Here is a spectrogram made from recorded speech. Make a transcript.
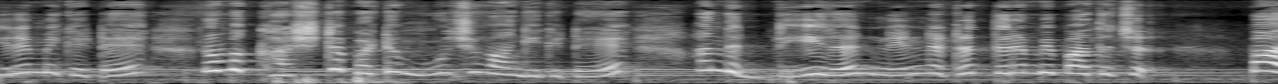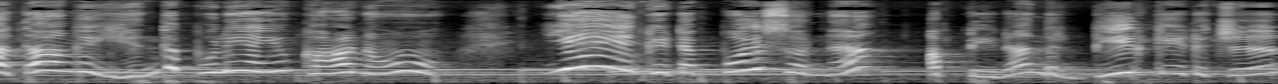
இருமிக்கிட்டே ரொம்ப கஷ்டப்பட்டு மூச்சு வாங்கிக்கிட்டே அந்த டீரை நின்றுட்டு திரும்பி பார்த்துச்சு. பார்த்தா அங்கே எந்த புலியையும் காணும். ஏன் என்கிட்ட போய் சொன்ன? அப்படின்னு அந்த டீர் கேட்டுச்சு.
